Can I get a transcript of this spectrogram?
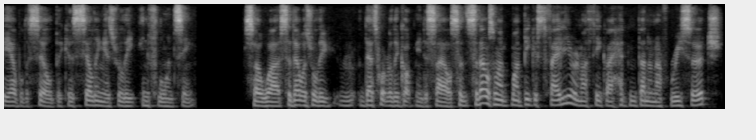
be able to sell because selling is really influencing. So, uh, so that was really that's what really got me into sales. So, so that was my, my biggest failure, and I think I hadn't done enough research,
